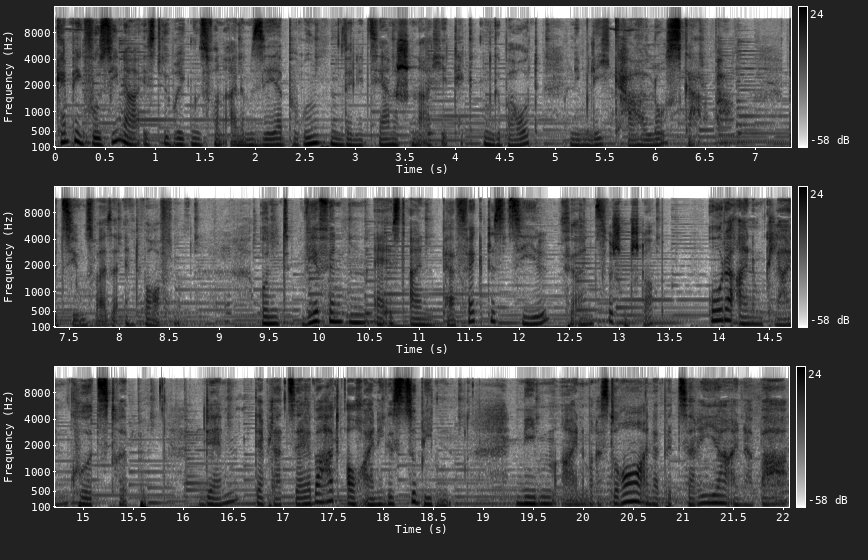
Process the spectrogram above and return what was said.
Camping Fusina ist übrigens von einem sehr berühmten venezianischen Architekten gebaut, nämlich Carlo Scarpa, beziehungsweise entworfen. Und wir finden, er ist ein perfektes Ziel für einen Zwischenstopp oder einem kleinen Kurztrip. Denn der Platz selber hat auch einiges zu bieten. Neben einem Restaurant, einer Pizzeria, einer Bar,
